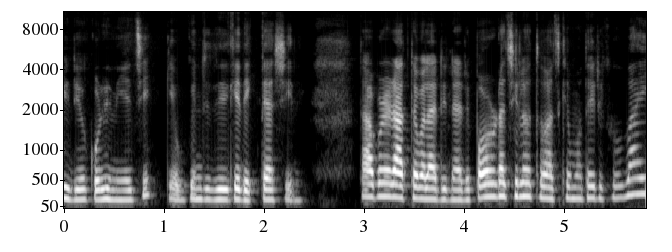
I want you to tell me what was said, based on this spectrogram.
ভিডিও করে নিয়েছি। কেউ কিন্তু দিদিকে দেখতে আসিনি। তারপরে রাত্রেবেলা ডিনারে পরোটা ছিল তো আজকের মতো এটুকু। বাই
